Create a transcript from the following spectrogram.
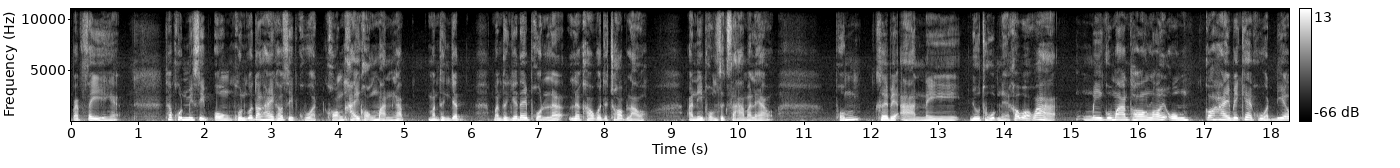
เป๊ปซี่อย่างเงี้ย ถ้าคุณมีสิบองค์ คุณก็ต้องให้เขาสิบขวดของใครของมันครับ มันถึงจะมันถึงจะได้ผลแล้วแล้วเขาก็จะชอบเรา อันนี้ผมศึกษามาแล้ว ผมเคยไปอ่านใน YouTube เนี่ยเขาบอกว่ามีกุมารทองร้อยองค์ ก็ให้ไปแค่ขวดเดียว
